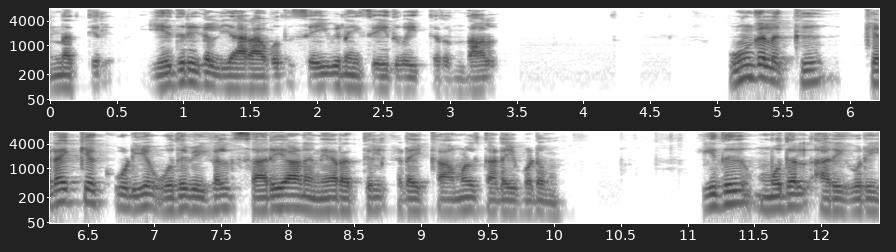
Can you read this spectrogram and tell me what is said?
எண்ணத்தில் எதிரிகள் யாராவது செய்வினை செய்து வைத்திருந்தால் உங்களுக்கு கிடைக்கக்கூடிய உதவிகள் சரியான நேரத்தில் கிடைக்காமல் தடைபடும். இது முதல் அறிகுறி.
